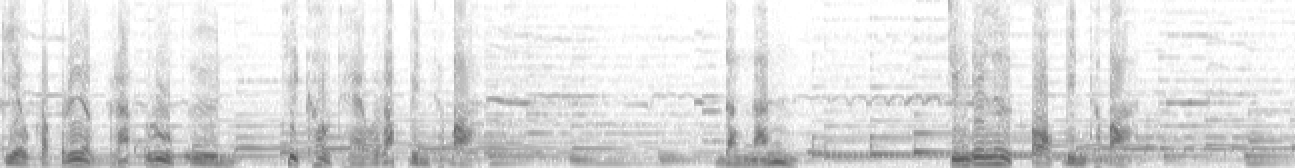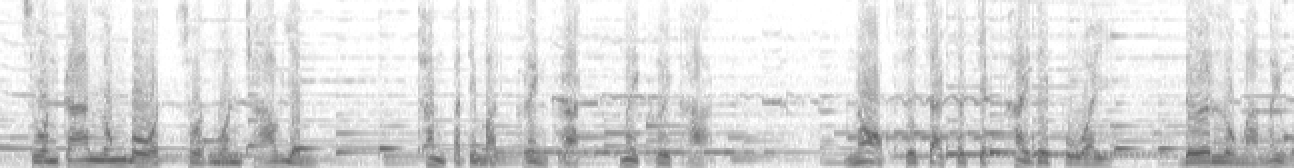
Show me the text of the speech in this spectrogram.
เกี่ยวกับเรื่องพระรูปอื่นที่เข้าแถวรับบิณฑบาตดังนั้น จึงได้เลิกออกบิณฑบาตส่วนการลงโบสถ์สวดมนต์เช้าเย็น ท่านปฏิบัติเคร่งครัดไม่เคยขาด นอกเสียจากจะเจ็บไข้ได้ป่วย เดินลงมาไม่ไหว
